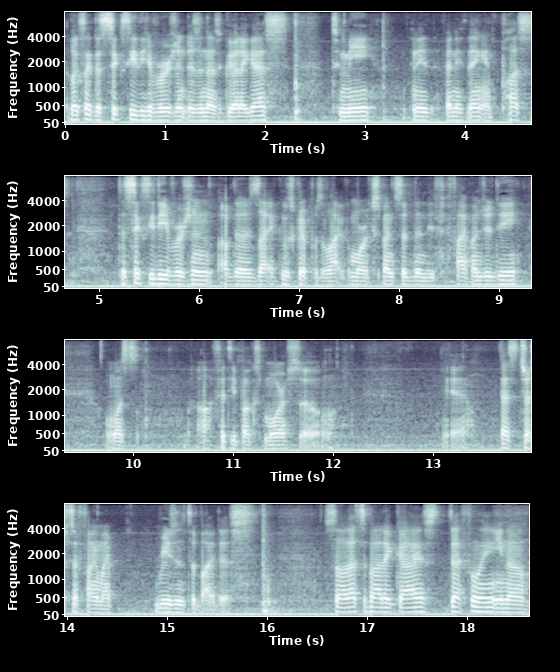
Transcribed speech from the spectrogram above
It looks like the 60D version isn't as good, I guess, to me if anything. And plus, the 60D version of the Zeikos grip was a lot more expensive than the 500D, almost uh, 50 bucks more. So, yeah, that's justifying my reasons to buy this. So that's about it, guys. Definitely, you know,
